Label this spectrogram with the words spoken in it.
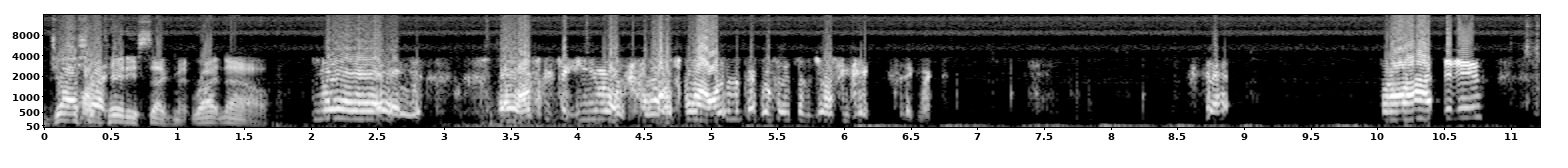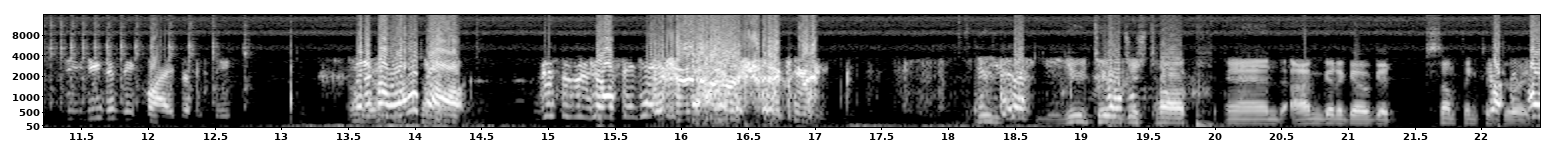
Josh and What? Katie segment right now. Yay! Oh, let's get the emails for us. Come on, the people say to the Justin Kick segment? What do I have to do? You, just be quiet, Gracie. Oh, but if Oh, I want to talk. this is a Josh and This Katie. is our segment. You, you two just talk, and I'm gonna go get something to drink. Hey,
